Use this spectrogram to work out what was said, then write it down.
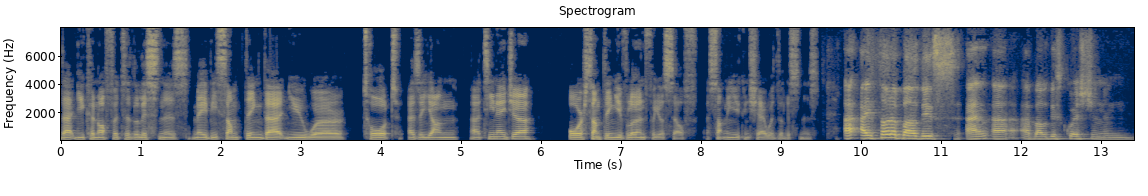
that you can offer to the listeners, maybe something that you were taught as a young uh, teenager or something you've learned for yourself, something you can share with the listeners. I, I thought about this uh, about this question and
